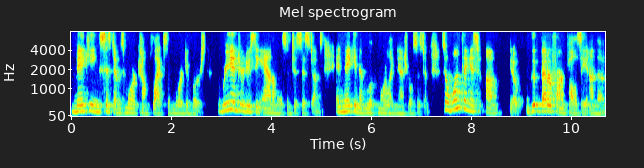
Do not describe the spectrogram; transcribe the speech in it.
making systems more complex and more diverse, reintroducing animals into systems and making them look more like natural systems. So, one thing is, um, you know, good, better farm policy on the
